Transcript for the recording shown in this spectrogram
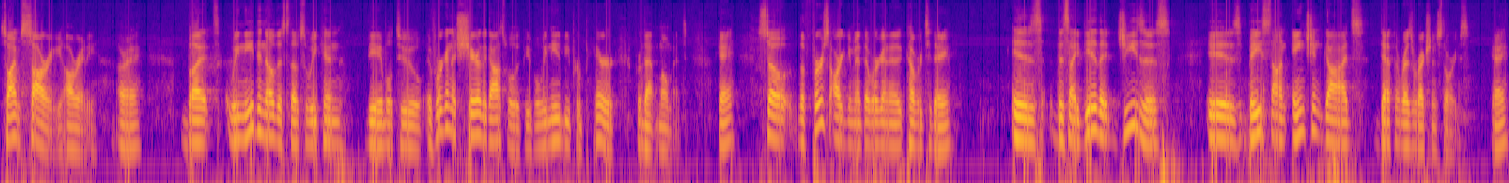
So I'm sorry already, all right? But we need to know this stuff so we can be able to, if we're going to share the gospel with people, we need to be prepared for that moment, okay? So the first argument that we're going to cover today is this idea that Jesus is based on ancient gods' death and resurrection stories, okay?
